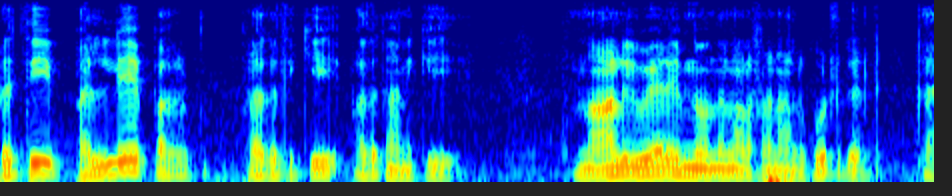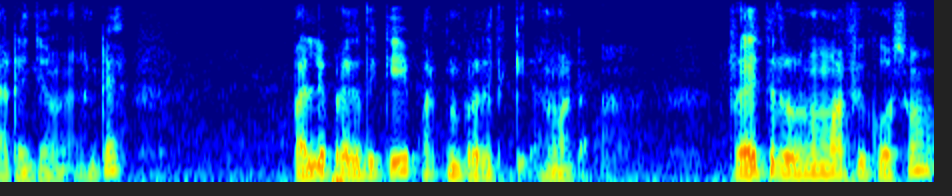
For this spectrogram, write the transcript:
ప్రతి పల్లె ప్రగతికి పథకానికి నాలుగు వేల ఎనిమిది వందల నలభై నాలుగు కోట్లు కేటాయించారు. అంటే పల్లె ప్రగతికి పట్టణ ప్రగతికి అనమాట రైతుల రుణమాఫీ కోసం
